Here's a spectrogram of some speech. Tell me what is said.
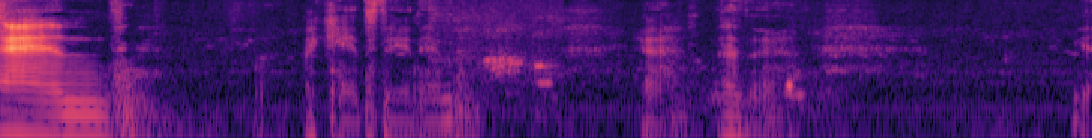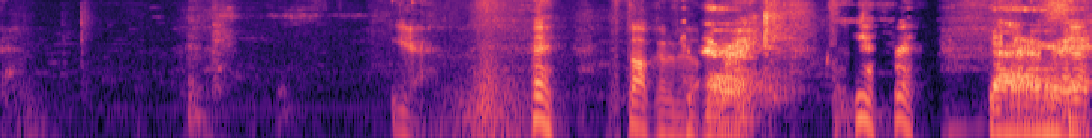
and I can't stand him. Yeah, yeah, yeah. He's talking about Eric. so,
